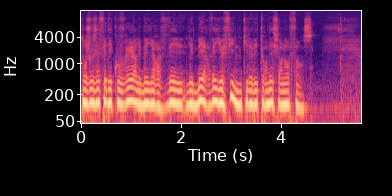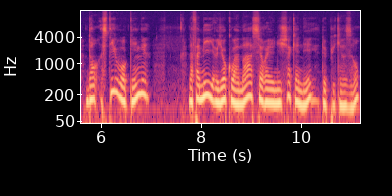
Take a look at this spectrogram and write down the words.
dont je vous ai fait découvrir les, merveilleux films qu'il avait tournés sur l'enfance. Dans Still Walking, la famille Yokohama se réunit chaque année, depuis 15 ans,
